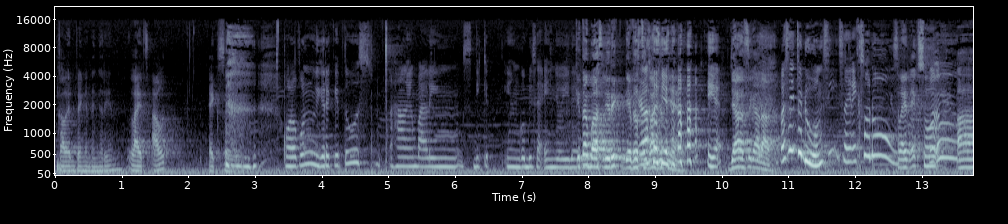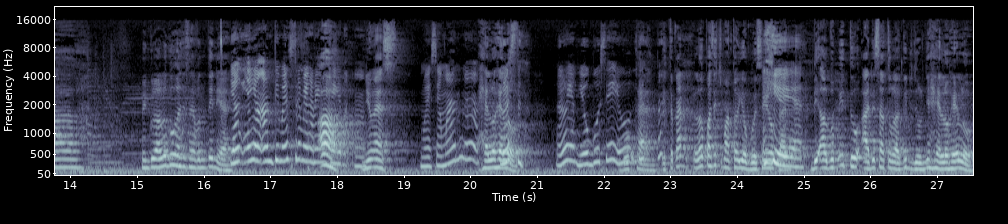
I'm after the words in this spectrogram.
kalian pengen dengerin Lights Out EXO. Walaupun lirik itu hal yang paling sedikit yang gue bisa enjoy dari. Kita bahas lirik di episode Iya, selanjutnya. Iya. Jangan sekarang. Masa itu doang sih selain EXO dong. Selain EXO, ah, minggu lalu gue ngasih Seventeen ya. Yang yang, yang anti mainstream yang aneh ah, gitu. Hmm. New S. Noise yang mana? Hello, Hello. Tuh. Hello yang Yobo yo. Bukan, itu kan lo pasti cuma tahu Yoboseo Iya, kan. iya. Di album itu ada satu lagu judulnya Hello Hello.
